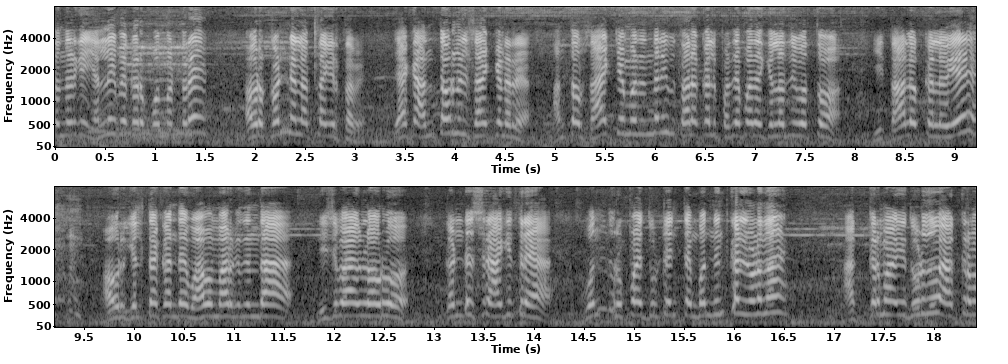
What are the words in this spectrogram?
ತಂದಳಿಗೆ ಎಲ್ಲೇ ಬೇಕಾದ್ರೂ ಫೋನ್ ಮಾಡ್ತಾರೆ. ಅವರ ಕಣ್ಣೆಲ್ಲ ಹತ್ತಲಾಗಿರ್ತವೆ ಯಾಕೆ ಅಂಥವ್ರನ್ನಲ್ಲಿ ಸಾಯ್ಕೊಂಡ್ರೆ? ಅಂಥವ್ರು ಸಾಯ್ಕೊಂಬಂದಿಂದ ನೀವು ತಾಲೂಕಲ್ಲಿ ಪದೇ ಪದೇ ಗೆಲ್ಲೋದು ಇವತ್ತು. ಈ ತಾಲೂಕಲ್ಲಿ ಅವ್ರು ಗೆಲ್ತಕ್ಕಂಥ ವಾಮ ಮಾರ್ಗದಿಂದ ನಿಜವಾಗ್ಲೂ ಅವರು ಗಂಡಸರು ಆಗಿದ್ರೆ ಒಂದು ರೂಪಾಯಿ ದುಡ್ಡು ಹಂಚ ಬಂದು ನಿಂತ್ಕೊಳ್ಳಿ ನೋಡೋಣ. ಅಕ್ರಮ ದುಡಿದು ಅಕ್ರಮ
